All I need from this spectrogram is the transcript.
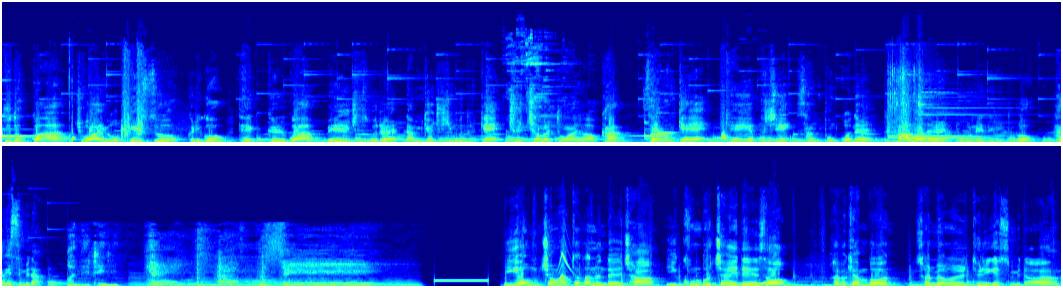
구독과 좋아요 필수 그리고 댓글과 메일 주소를 남겨주신 분들께 추첨을 통하여 각 세 분께 KFC 상품권을 만 원을 보내드리도록 하겠습니다. 오늘은 이게 엄청 핫하다는데 자 이 콤부차에 대해서 가볍게 한번 설명을 드리겠습니다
